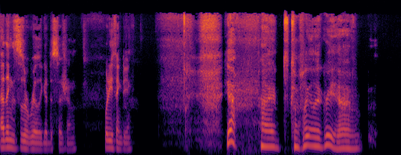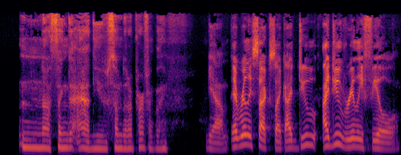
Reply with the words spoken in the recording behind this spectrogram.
I think this is a really good decision. What do you think, Dean? Yeah, I completely agree. I have nothing to add. You summed it up perfectly. Yeah, it really sucks. Like I do I do really feel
